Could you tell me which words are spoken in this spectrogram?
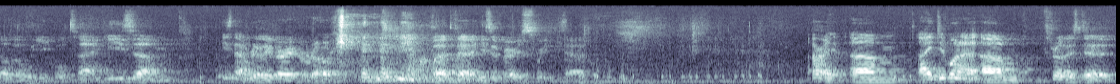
a little equal time. He's, um, he's not really very heroic, but uh, he's a very sweet cat. All right, um, I did want to, um, throw this to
